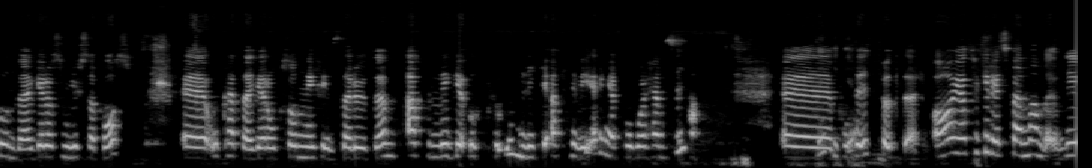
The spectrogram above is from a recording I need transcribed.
hundägare som lyssnar på oss eh, och kattägare också om ni finns där ute att lägga upp olika aktiveringar på vår hemsida. Eh, på Facebook där. Ja, jag tycker det är spännande. Det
